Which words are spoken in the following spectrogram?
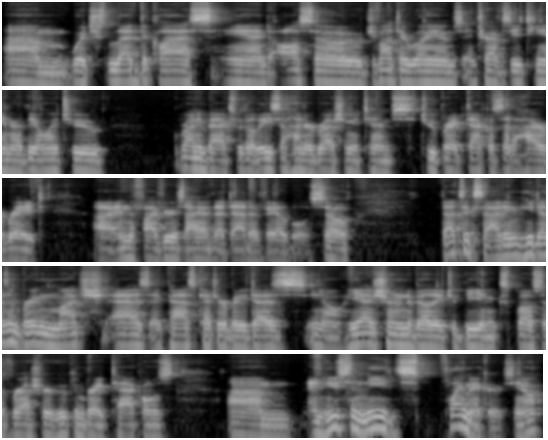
um, which led the class. And also, Javonte Williams and Travis Etienne are the only two running backs with at least 100 rushing attempts to break tackles at a higher rate uh, in the five years I have that data available. So that's exciting. He doesn't bring much as a pass catcher, but he does, you know, he has shown an ability to be an explosive rusher who can break tackles. Um, and Houston needs playmakers, you know,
